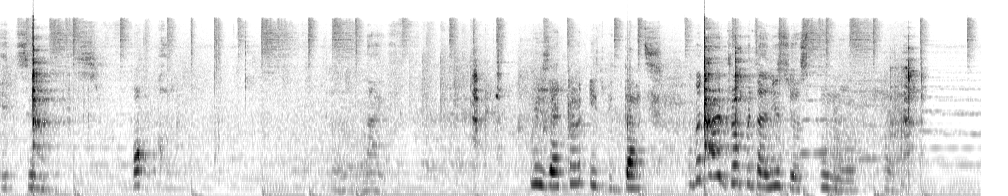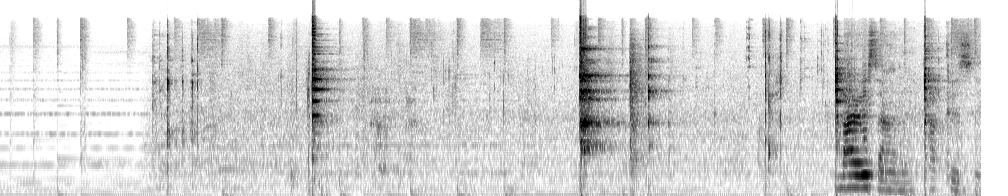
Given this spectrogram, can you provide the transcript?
eating with fork and knife. Please, I can't eat with that. Better drop it and use your spoon. Oh. Maris and Akeze,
